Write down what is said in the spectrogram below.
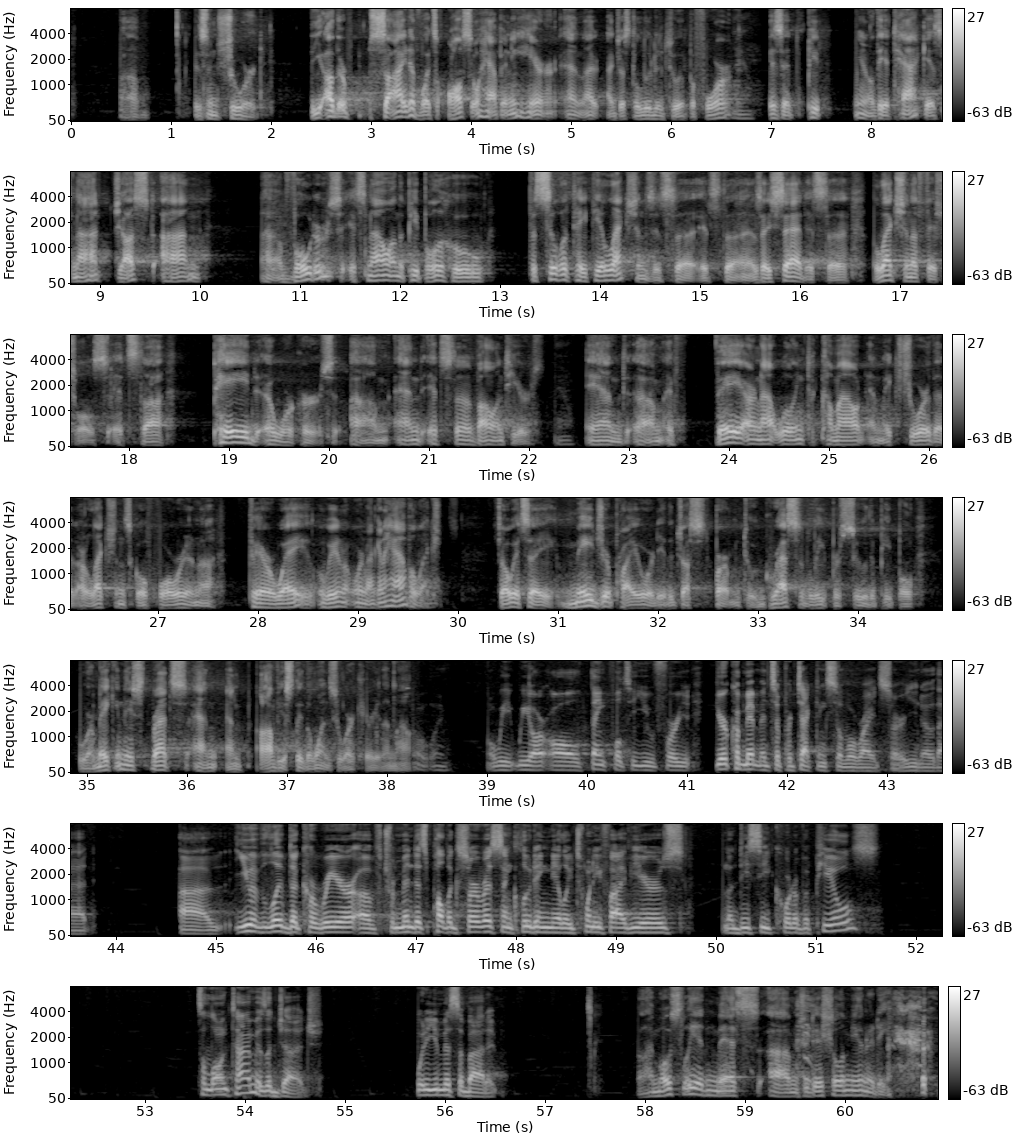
um, is insured. The other side of what's also happening here, and I, I just alluded to it before, yeah. is that you know, the attack is not just on uh, voters, it's now on the people who facilitate the elections. It's the, it's the, as I said, it's the election officials, it's the paid workers, um, and it's the volunteers. Yeah. And um, if they are not willing to come out and make sure that our elections go forward in a fair way, we are not going to have elections. So it's a major priority of the Justice Department to aggressively pursue the people who are making these threats and, and obviously the ones who are carrying them out. We, we are all thankful to you for your commitment to protecting civil rights, sir. You know that. Uh, you have lived a career of tremendous public service, including nearly 25 years in the DC Court of Appeals. It's a long time as a judge. What do you miss about it? I mostly miss um, judicial immunity.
